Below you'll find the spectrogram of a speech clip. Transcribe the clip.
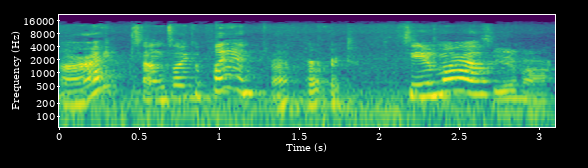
All right, sounds like a plan. All right, perfect. See you tomorrow. See you tomorrow.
